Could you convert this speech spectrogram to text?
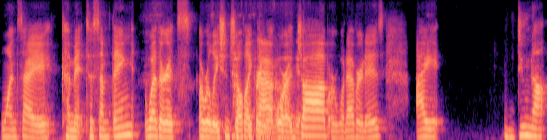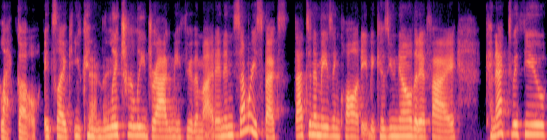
once i commit to something whether it's a relationship Healthy like that or a yeah. job or whatever it is I do not let go. It's like you can exactly. literally drag me through the mud. And in some respects, that's an amazing quality because you know that if I connect with you,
